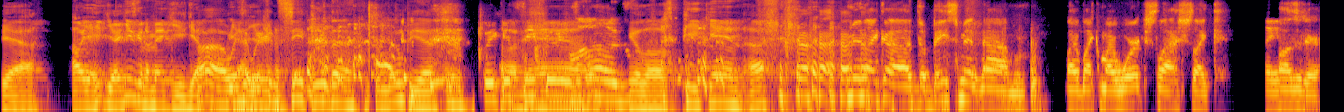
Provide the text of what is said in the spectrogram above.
yeah. Oh yeah, yeah. He's gonna make you get. Oh, we, yeah, we you're can gonna- see through the, the lumpia. we can Oh, see through his damn. clothes. You peek in. Uh, I'm in like uh, the basement, um, my, like my work slash like closet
